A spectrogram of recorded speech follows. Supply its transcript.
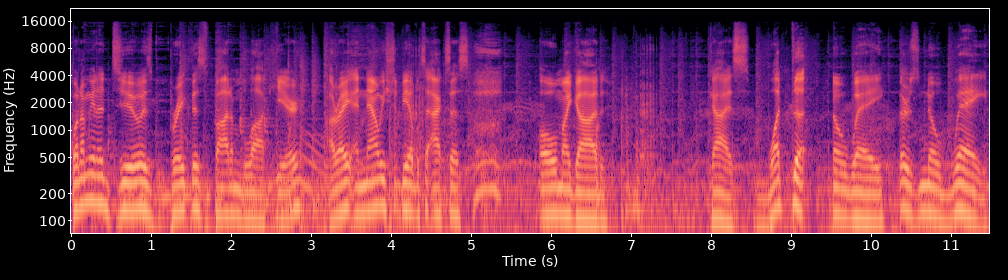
What I'm gonna do is break this bottom block here. All right, and now we should be able to access... oh my god. Guys, what the... No way. There's no way.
